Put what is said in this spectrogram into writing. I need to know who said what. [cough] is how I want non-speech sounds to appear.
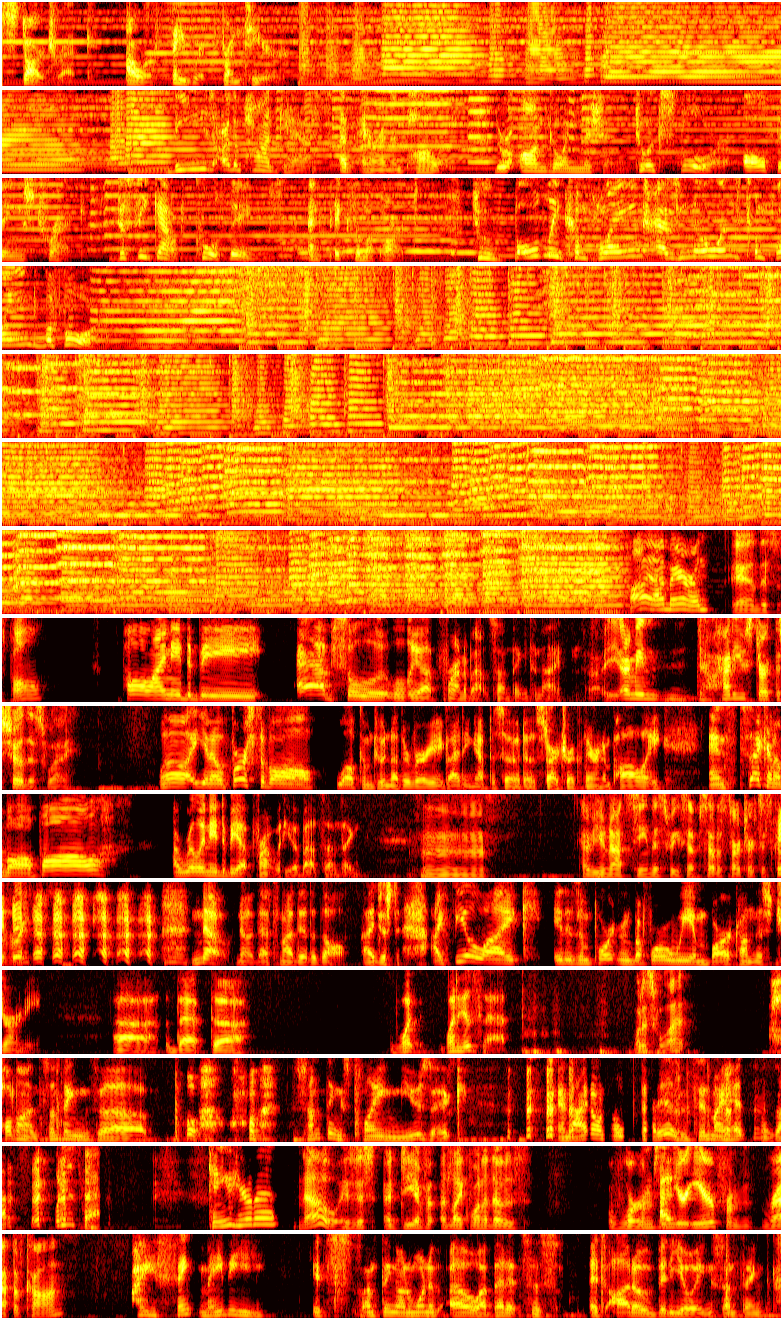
Speaker 1: Star Trek, our favorite frontier. These are the podcasts of Aaron and Polly, their ongoing mission to explore all things Trek, to seek out cool things and pick them apart, to boldly complain as no one's complained before.
Speaker 2: And this is Paul.
Speaker 1: Paul, I need to be absolutely upfront about something tonight.
Speaker 2: Uh, I mean, how do you start the show this way?
Speaker 1: Well, you know, first of all, welcome to another very exciting episode of Star Trek with Aaron and Polly. And second of all, Paul, I really need to be upfront with you about something.
Speaker 2: Hmm. Have you not seen this week's episode of Star Trek Discovery? [laughs] [laughs]
Speaker 1: no, no, that's not it at all. I just I feel like it is important before we embark on this journey uh, that uh, what what is that?
Speaker 2: what is what?
Speaker 1: Hold on, something's uh, [laughs] something's playing music, [laughs] and I don't know what that is. It's in my headphones. I, what is that? Can you hear that?
Speaker 2: No, is this? A, do you have uh, like one of those worms in
Speaker 1: I-
Speaker 2: your ear from Wrath of Khan?
Speaker 1: I think maybe it's something on one of. Oh, I bet it's this. It's auto videoing something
